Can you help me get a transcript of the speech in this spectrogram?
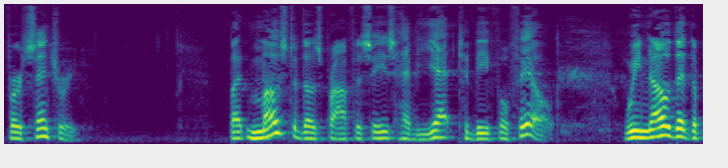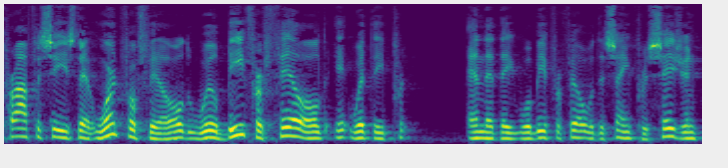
first century. But most of those prophecies have yet to be fulfilled. We know that the prophecies that weren't fulfilled will be fulfilled with the and that they will be fulfilled with the same precision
